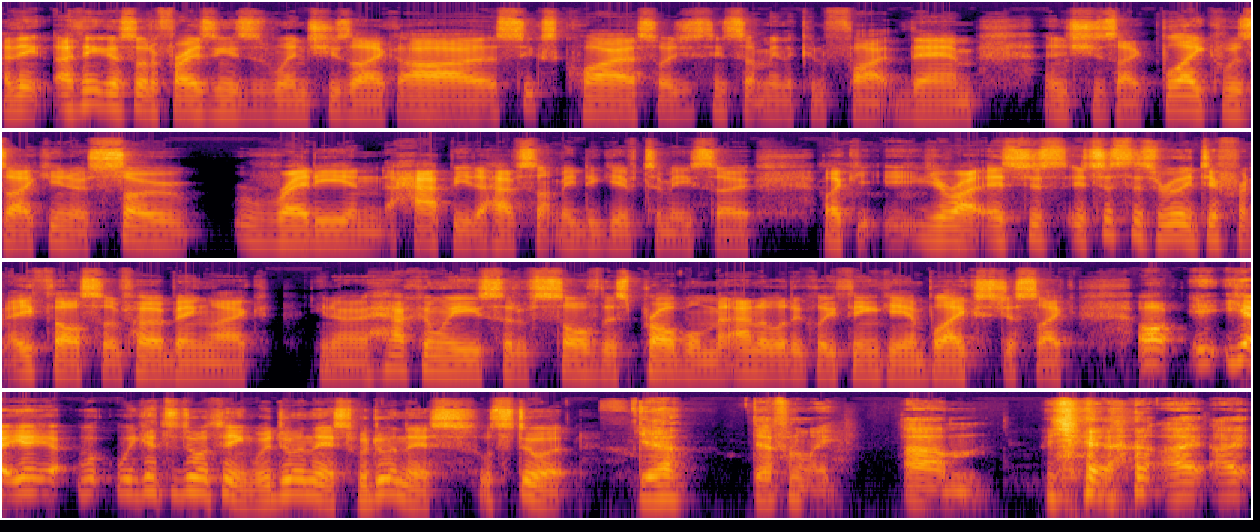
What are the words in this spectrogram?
I think I think her sort of phrasing is when she's like, ah, six choir, so I just need something that can fight them. And she's like, Blake was like, you know, so ready and happy to have something to give to me. So like you're right. It's just it's just this really different ethos of her being like, you know, how can we sort of solve this problem and analytically thinking and Blake's just like, oh yeah, yeah, yeah, we get to do a thing. We're doing this. We're doing this. Let's do it. yeah, definitely. Um, yeah, I,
